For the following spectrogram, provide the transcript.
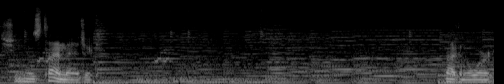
She knows time magic. Not gonna work.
